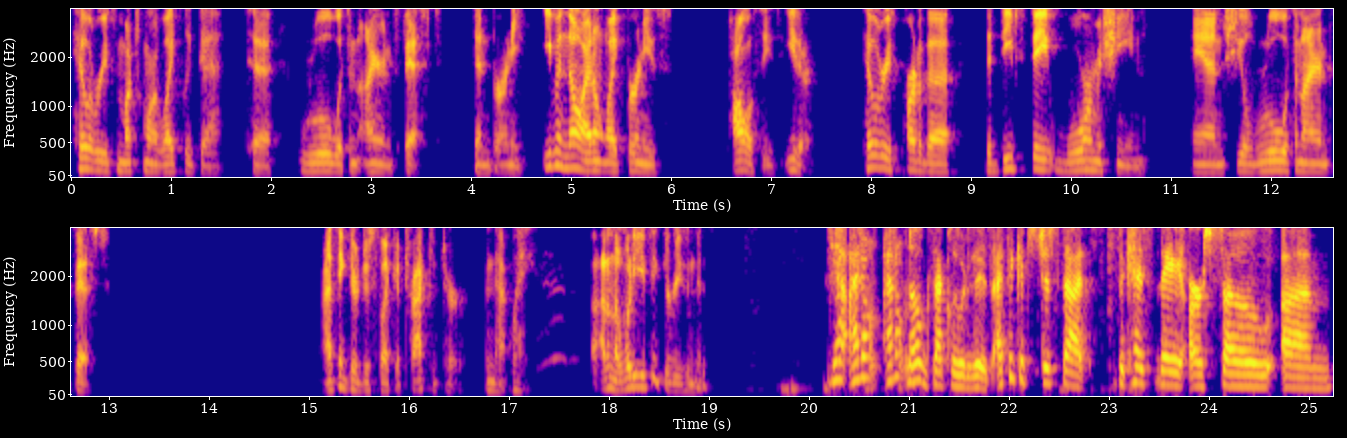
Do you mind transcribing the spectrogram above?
Hillary's much more likely to to rule with an iron fist than Bernie. Even though I don't like Bernie's policies either, Hillary's part of the the deep state war machine, and she'll rule with an iron fist. I think they're just like attracted to her in that way. I don't know. What do you think the reason is? Yeah, I don't I don't know exactly what it is. I think it's just that because they are so um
